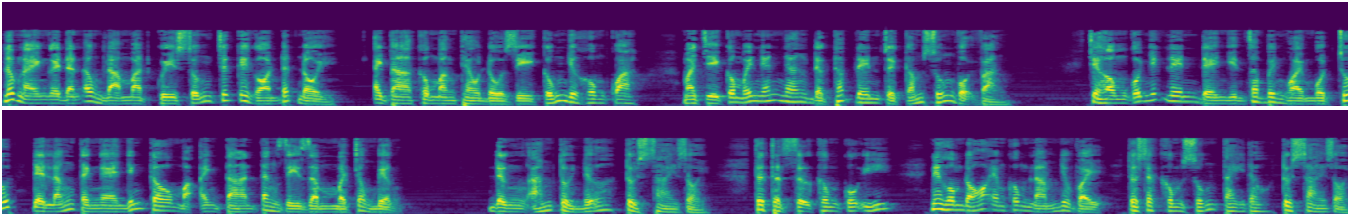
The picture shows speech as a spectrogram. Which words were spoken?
Lúc này người đàn ông lạ mặt quỳ xuống trước cái gò đất nổi. Anh ta không mang theo đồ gì cúng như hôm qua, mà chỉ có mấy nén nhang được thắp lên rồi cắm xuống vội vàng. chị hồng cố nhích lên để nhìn ra bên ngoài một chút để lắng tai nghe những câu mà anh ta đang dì dầm ở trong miệng đừng ám tôi nữa tôi sai rồi tôi thật sự không cố ý nếu hôm đó em không làm như vậy tôi sẽ không xuống tay đâu tôi sai rồi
